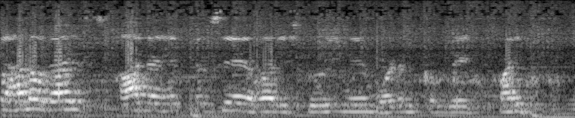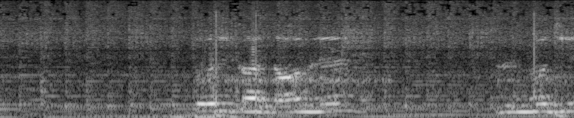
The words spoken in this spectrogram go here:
तो हेलो गाइस आ गए हैं फिर से हमारी स्टोरी में मॉडर्न कॉम्बैट फाइव स्टोरी का नाम है रिनोजी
